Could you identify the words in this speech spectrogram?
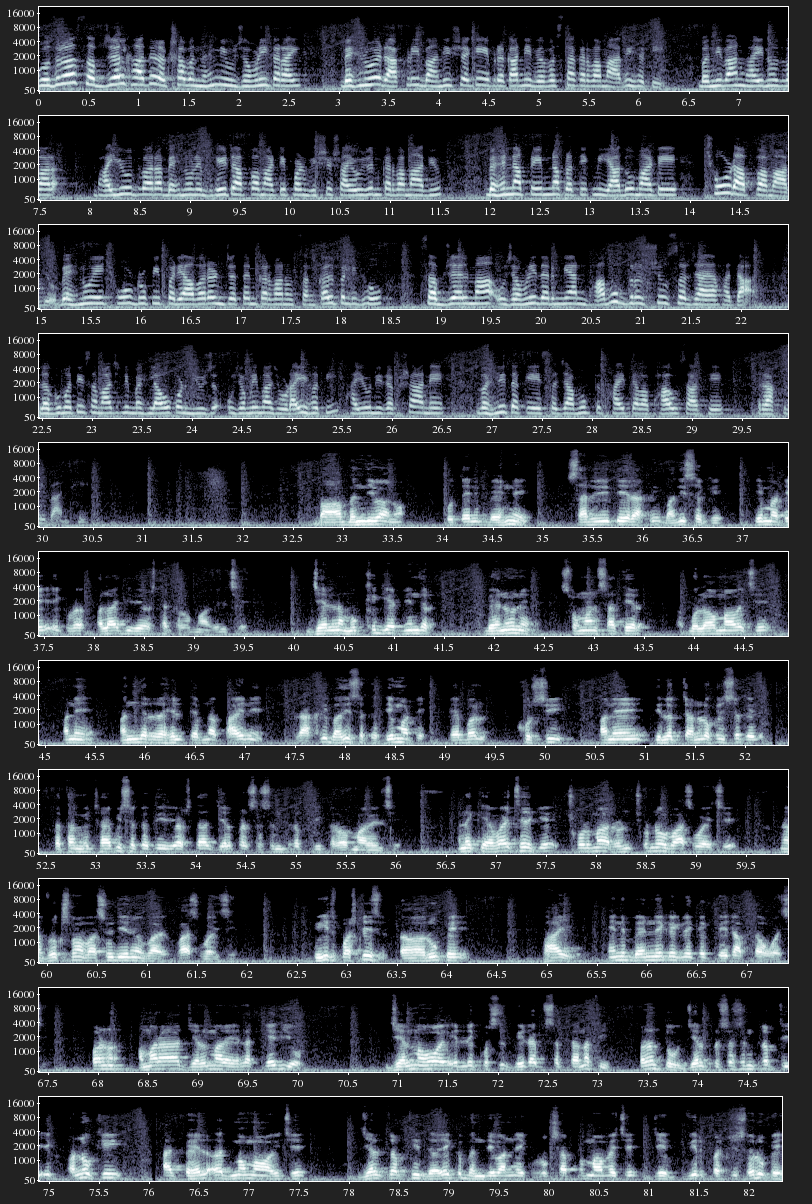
Godhra sub jail ખાતે રક્ષાબંધનની ઉજવણી કરાઈ. બહેનોએ રાખડી બાંધી શકે એ પ્રકારની વ્યવસ્થા કરવામાં આવી હતી. બંદીવાન ભાઈનો દ્વારા ભાઈઓ દ્વારા બહેનોને ભેટ આપવા માટે પણ વિશેષ આયોજન કરવામાં આવ્યું. બહેનના પ્રેમના પ્રતીકની યાદો માટે છોડ આપવામાં આવ્યો. બહેનોએ છોડરૂપી પર્યાવરણ જતન કરવાનો સંકલ્પ લીધો. સબજેલમાં ઉજવણી દરમિયાન ભાવુક દ્રશ્યો સર્જાયા હતા. લઘુમતી સમાજની મહિલાઓ પણ ઉજવણીમાં જોડાઈ હતી. ભાઈઓની રક્ષા અને વહેલી તકે સજામુક્ત થાય તેવા ભાવ સાથે રાખડી બાંધી. બંદીવાનો પોતાની બહેને સારી રીતે રાખડી બાંધી શકે એ માટે એક અલાયદી વ્યવસ્થા કરવામાં આવેલ છે. જેલના મુખ્ય ગેટની અંદર બહેનોને સોમાન સાથે બોલાવવામાં આવે છે અને અંદર રહેલ તેમના ભાઈને રાખડી બાંધી શકે તે માટે ટેબલ ખુરશી અને તિલક ચાંદલો કરી શકે તથા મીઠાઈ આપી શકે તેવી વ્યવસ્થા જેલ પ્રશાસન તરફથી કરવામાં આવેલ છે. અને કહેવાય છે કે છોડમાં રણછોડનો વાસ હોય છે અને વૃક્ષમાં વાસુદેવનો વાસ હોય છે. વીર સ્પષ્ટી રૂપે ભાઈ એની બહેનને કંઈક ને કંઈક ભેટ આપતા હોય છે. પણ અમારા જેલમાં રહેલા કેદીઓ જેલમાં હોય એટલે કોઈ ભેટ આપી શકતા નથી. પરંતુ જેલ પ્રશાસન તરફથી એક અનોખી આ પહેલ અજમાવવામાં આવી છે જેલ તરફથી દરેક બંદીવાનને એક વૃક્ષ આપવામાં આવે છે, જે વીર પ્રશ્ન સ્વરૂપે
